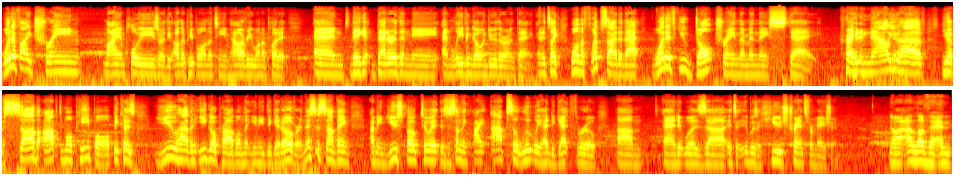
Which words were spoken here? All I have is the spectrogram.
what if I train my employees or the other people on the team, however you want to put it, and they get better than me and leave and go and do their own thing. And it's like, well, on the flip side of that, what if you don't train them and they stay? Right? And now yeah. you have you have suboptimal people because you have an ego problem that you need to get over. And this is something, I mean, you spoke to it. This is something I absolutely had to get through. Um, and it was uh, it's a, it was a huge transformation. No, I love that, and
